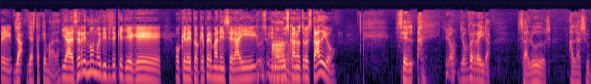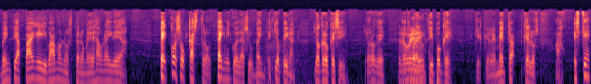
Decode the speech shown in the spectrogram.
Sí. ya, ya está quemada. Y a ese ritmo es muy difícil que llegue o que le toque permanecer ahí si no Ah, buscan no. otro estadio. Se- John, Ferreira, saludos. A la sub-20 apague y vámonos, pero me deja una idea. Pecoso Castro, técnico de la sub-20, ¿qué opinan? Yo creo que sí. Yo creo que hay que poner ahí. un tipo que, que, que le meta, que los... ah, es que,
